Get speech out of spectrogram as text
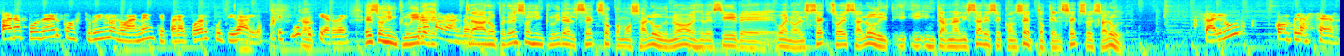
para poder construirlo nuevamente, para poder cultivarlo, porque si no Claro. se pierde. Eso es incluir, eh, claro, pero eso es incluir el sexo como salud, ¿no? Es decir, eh, bueno, el sexo es salud y, y- y internalizar ese concepto, que el sexo es salud. Salud con placer.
